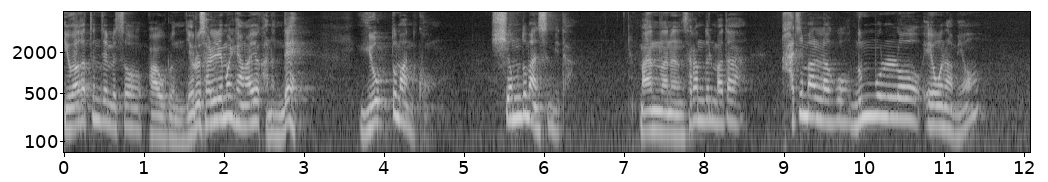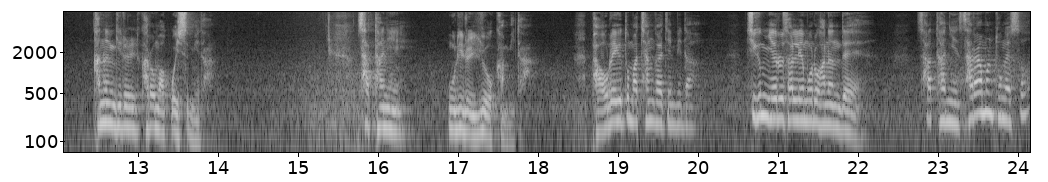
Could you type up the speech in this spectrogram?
이와 같은 점에서 바울은 예루살렘을 향하여 가는데 유혹도 많고 시험도 많습니다. 만나는 사람들마다 가지 말라고 눈물로 애원하며 가는 길을 가로막고 있습니다. 사탄이 우리를 유혹합니다. 바울에게도 마찬가지입니다. 지금 예루살렘으로 가는데 사탄이 사람을 통해서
